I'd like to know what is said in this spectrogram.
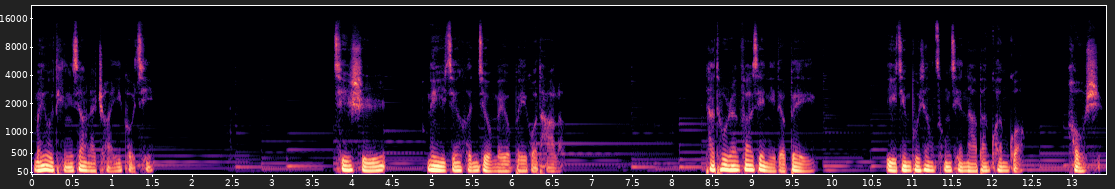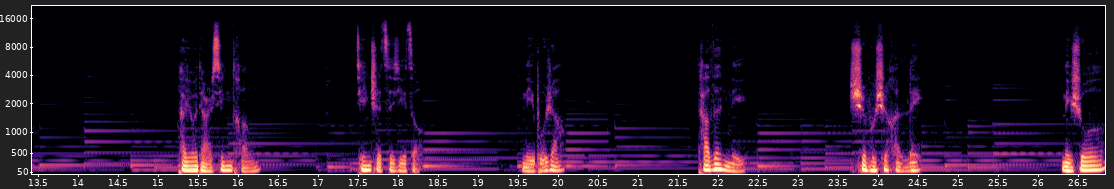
没有停下来喘一口气。其实，你已经很久没有背过他了。他突然发现你的背，已经不像从前那般宽广、厚实。他有点心疼。坚持自己走，你不让。他问你，是不是很累？你说，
